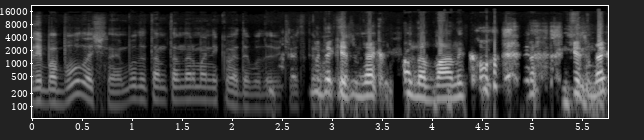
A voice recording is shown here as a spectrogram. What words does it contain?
хлібобулочне, буде там, там нормальні кведи буде від- Буде кешбек на банку. Кешбек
